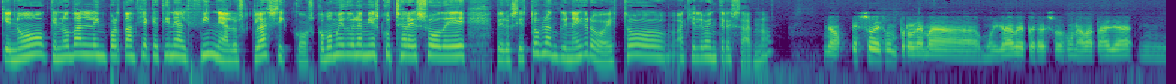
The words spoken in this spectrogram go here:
Que no que no dan la importancia que tiene al cine, a los clásicos. ¿Cómo me duele a mí escuchar eso de, pero si esto es blanco y negro, esto a quién le va a interesar, ¿no? No, eso es un problema muy grave, pero eso es una batalla mm,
